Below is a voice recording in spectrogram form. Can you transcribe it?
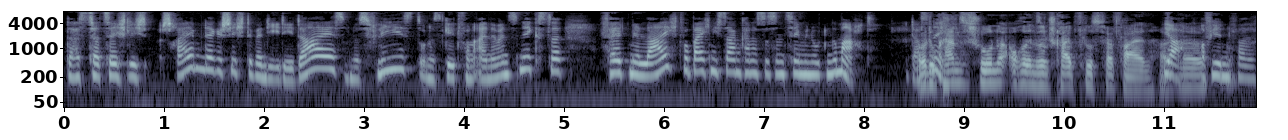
Das tatsächlich Schreiben der Geschichte, wenn die Idee da ist und es fließt und es geht von einem ins nächste, fällt mir leicht, wobei ich nicht sagen kann, es ist in zehn Minuten gemacht. Das Aber du nicht. kannst schon auch in so einen Schreibfluss verfallen. Halt, ja, ne? auf jeden Fall.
